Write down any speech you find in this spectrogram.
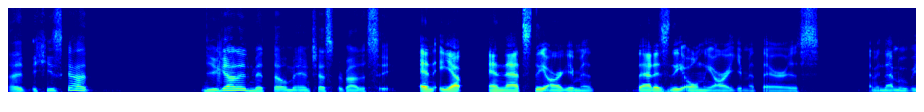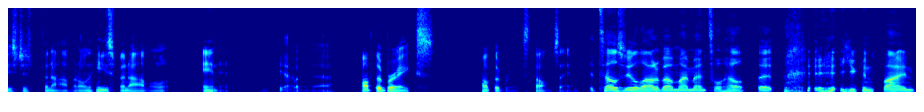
uh, he's got. You gotta admit though, Manchester by the Sea. And yep, and that's the argument. That is the only argument there is. I mean, that movie's just phenomenal, and he's phenomenal in it. Yeah. But uh, pump the brakes. Pump the brakes. That's all I'm saying. It tells you a lot about my mental health that you can find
